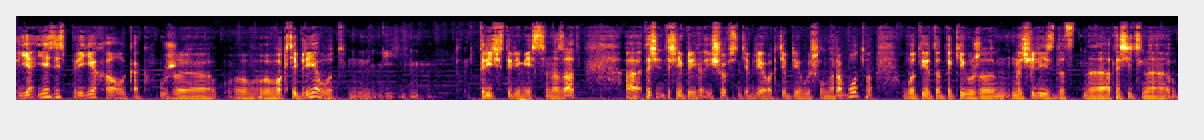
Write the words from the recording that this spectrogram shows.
я, я здесь приехал как уже в, в октябре, вот 3-4 месяца назад, а, точ, точнее, еще в сентябре, в октябре вышел на работу, вот и это такие уже начались относительно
